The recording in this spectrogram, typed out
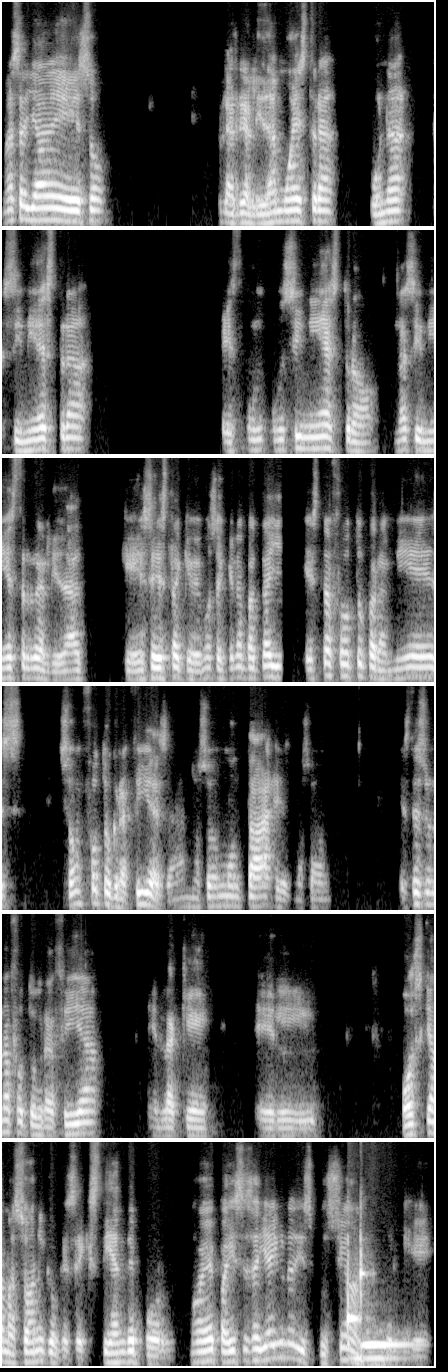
Más allá de eso, la realidad muestra una siniestra, es un, siniestro, una siniestra realidad que es esta que vemos aquí en la pantalla. Esta foto para mí es son fotografías, ¿ah? no son montajes, no son... Esta es una fotografía en la que el bosque amazónico que se extiende por nueve países, ahí hay una discusión porque,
